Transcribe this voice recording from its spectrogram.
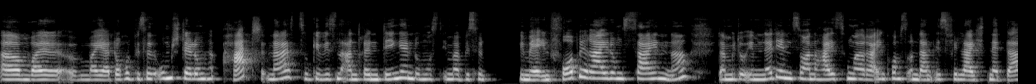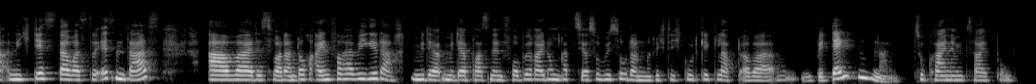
ähm, weil man ja doch ein bisschen Umstellung hat ne, zu gewissen anderen Dingen. Du musst immer ein bisschen mehr in Vorbereitung sein, ne? damit du eben nicht in so einen Heißhunger reinkommst und dann ist vielleicht nicht da, nicht das da, was du essen darfst. Aber das war dann doch einfacher wie gedacht. Mit der, mit der passenden Vorbereitung hat es ja sowieso dann richtig gut geklappt. Aber Bedenken, nein, zu keinem Zeitpunkt.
